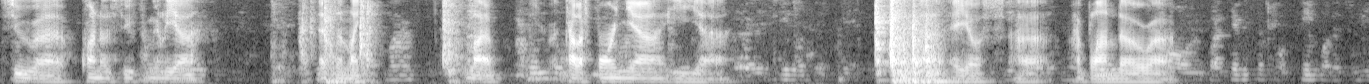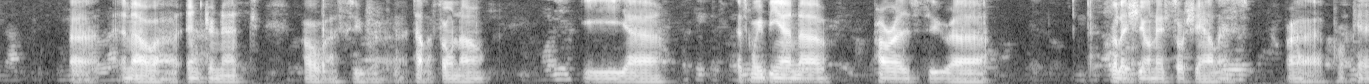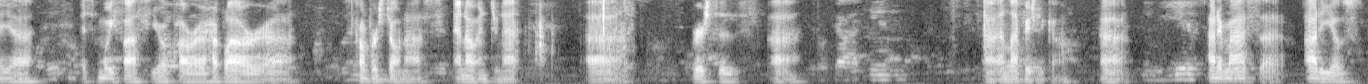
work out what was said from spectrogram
su uh, cuando su familia es en like la California y uh, uh, ellos uh, hablando uh, uh, el uh, internet o uh, su uh, teléfono y uh, es muy bien uh, para sus uh, relaciones sociales porque uh, es muy fácil para hablar uh, con personas en el internet uh, versus uh, uh, en la física. Además, adiós.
